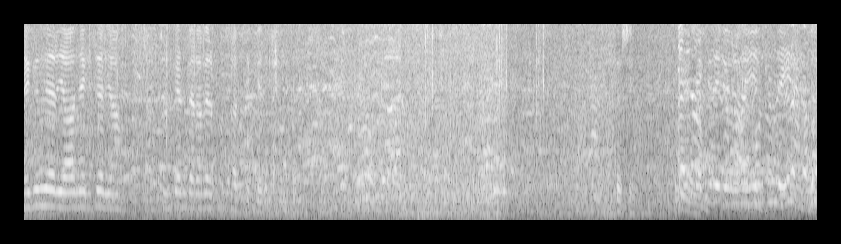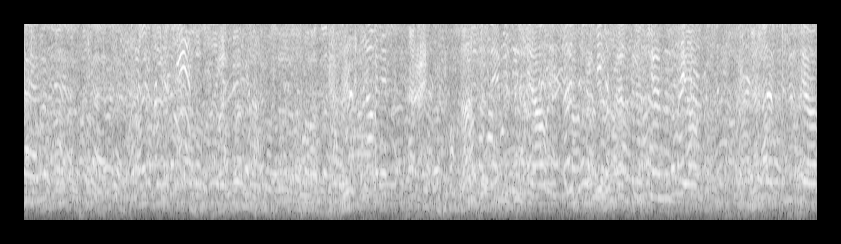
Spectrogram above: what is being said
Ne günler ya ne güzel ya. Gel beraber fotoğraf çekelim. Teşekkür. Teşekkür ediyorum. İyi misin değil misin? Nasılsınız? İyi misiniz ya? Versiniz kendinizi ya. Güzelsiniz ya.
